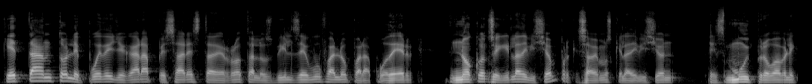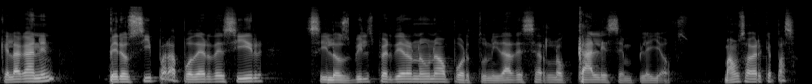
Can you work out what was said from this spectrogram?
¿Qué tanto le puede llegar a pesar esta derrota a los Bills de Buffalo para poder no conseguir la división, porque sabemos que la división es muy probable que la ganen, pero sí para poder decir si los Bills perdieron una oportunidad de ser locales en playoffs. Vamos a ver qué pasa.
